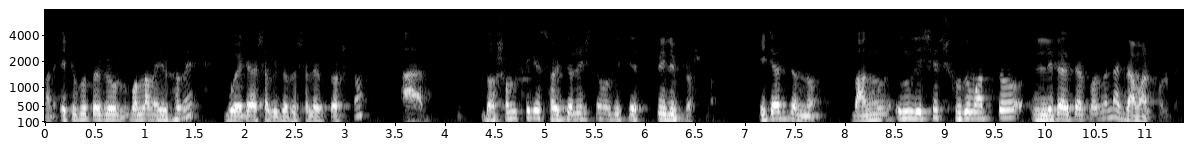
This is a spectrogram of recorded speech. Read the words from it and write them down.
মানে এটুকু তো বললাম এইভাবে বইটা আসা বিগত সালের প্রশ্ন, আর দশম থেকে ছয়চল্লিশতম বিসিএস প্রিলি প্রশ্ন। এটার জন্য বাংলা, ইংলিশের শুধুমাত্র লিটারেচার পড়বেন না গ্রামার পড়বেন।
